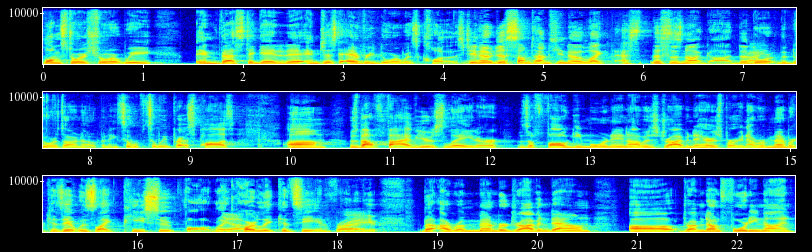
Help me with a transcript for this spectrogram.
long story short, we investigated it and just every door was closed. You know, just sometimes, you know, like this is not God. The, door, the doors aren't opening. So, so we pressed pause. Um, it was about five years later. It was a foggy morning. I was driving to Harrisburg, and I remember because it was like pea soup fog, like Yeah. hardly could see in front Right. of you. But I remember driving down, uh, driving down 49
